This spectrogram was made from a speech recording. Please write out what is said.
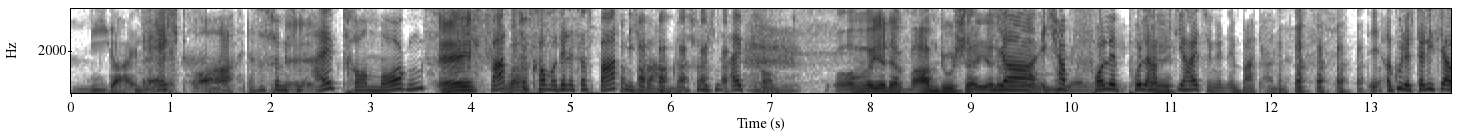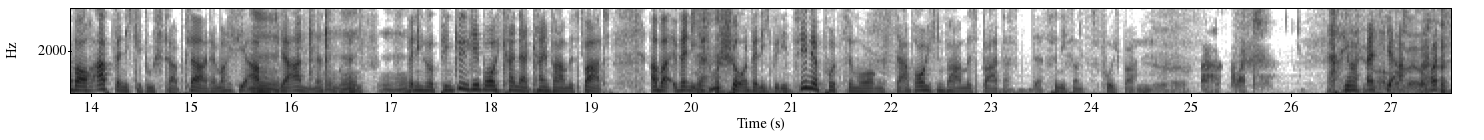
Nie geheizt. Echt? Oh, das ist für mich ein Albtraum, morgens Echt? ins Bad zu Was? kommen und dann ist das Bad nicht warm. Das ist für mich ein Albtraum. Oh, hier der Warmduscher hier. Ja, ich habe volle Pulle, habe ich die Heizung in, im Bad an. äh, gut, dann stelle ich sie aber auch ab, wenn ich geduscht habe. Klar, dann mache ich sie Mhm. abends wieder an. Ne? Muss ja nicht, Wenn ich nur pinkeln gehe, brauche ich kein, kein warmes Bad. Aber wenn ich dusche und wenn ich mir die Zähne putze morgens, da brauche ich ein warmes Bad. Das, das finde ich sonst furchtbar. Ach Gott. Was heißt hier, ach Gott.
